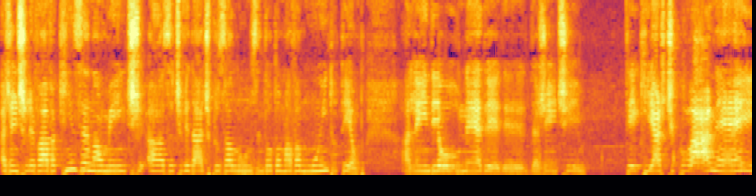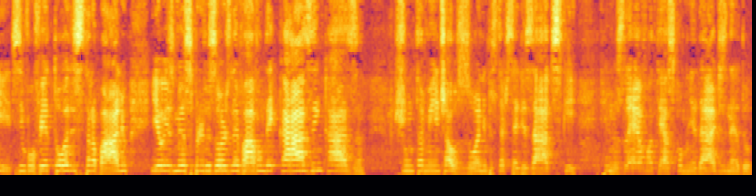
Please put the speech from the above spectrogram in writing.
a gente levava quinzenalmente as atividades para os alunos, então tomava muito tempo. Além de eu, né, de, de, da gente ter que articular, né, e desenvolver todo esse trabalho, e eu e os meus supervisores levavam de casa em casa, juntamente aos ônibus terceirizados que, que nos levam até as comunidades, né, do,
